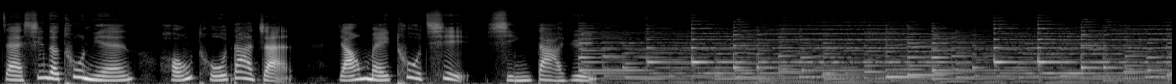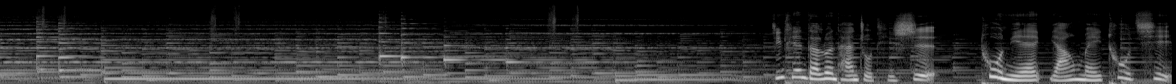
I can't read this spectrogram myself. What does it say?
在新的兔年宏图大展，扬眉吐气，行大运。今天的论坛主题是兔年扬眉吐气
